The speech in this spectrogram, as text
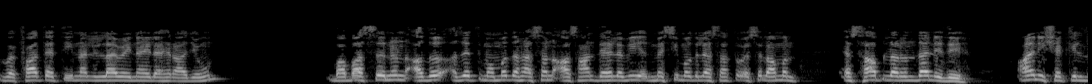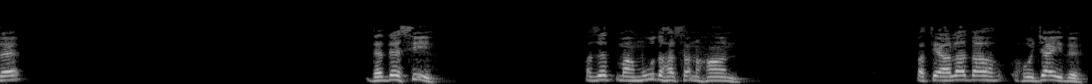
vefat etti. İnna lillahi ve inna ilahi raciun. Babasının adı Hz. Muhammed Hasan Asan Dehlevi Mesih Muhammed Aleyhisselatü Vesselam'ın eshablarından idi. Aynı şekilde dedesi Hazret Mahmud Hasan Han Patiala'da hocaydı.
